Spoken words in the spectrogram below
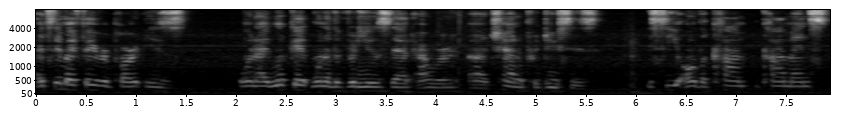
I'd say my favorite part is when I look at one of the videos that our uh, channel produces. You see all the com- comments,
